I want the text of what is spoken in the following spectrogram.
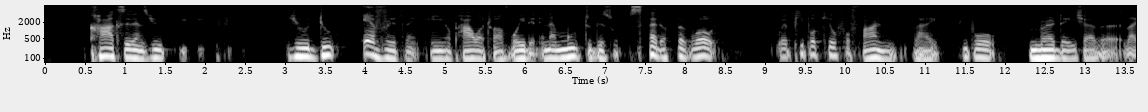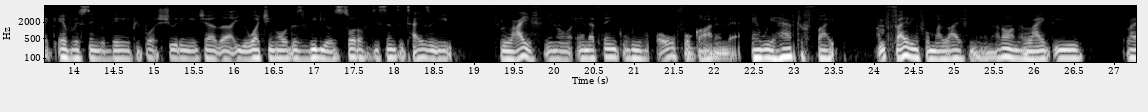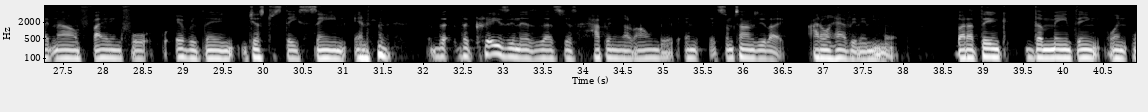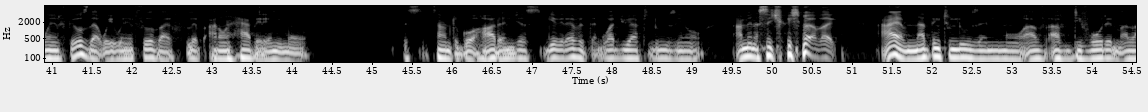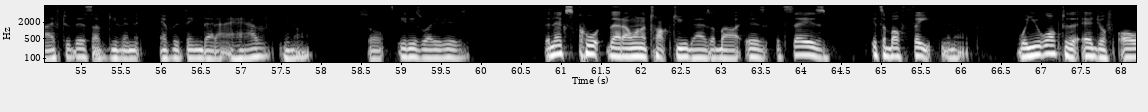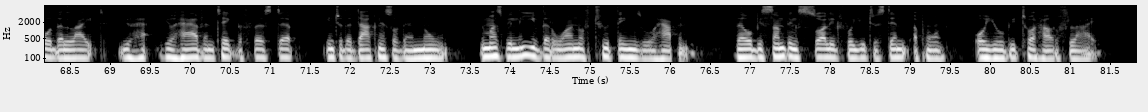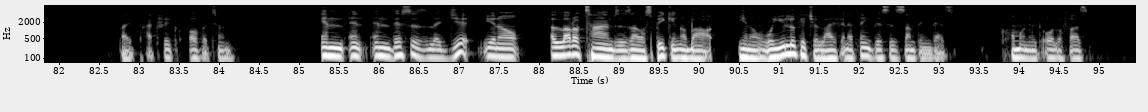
car accidents, you, you you do everything in your power to avoid it. And I moved to this side of the world where people kill for fun. Like people murder each other like every single day. People are shooting each other. You're watching all these videos, sort of desensitizing you to life, you know. And I think we've all forgotten that. And we have to fight I'm fighting for my life, man. I don't want to lie to you. Right now, I'm fighting for for everything just to stay sane. And the the craziness that's just happening around it, and it, sometimes you're like, I don't have it anymore. But I think the main thing when when it feels that way, when it feels like flip, I don't have it anymore. It's time to go harder and just give it everything. What do you have to lose? You know, I'm in a situation where I'm like, I have nothing to lose anymore. I've I've devoted my life to this. I've given everything that I have, you know. So it is what it is. The next quote that I want to talk to you guys about is it says it's about faith, you know. When you walk to the edge of all the light you ha- you have and take the first step into the darkness of the unknown, you must believe that one of two things will happen. There will be something solid for you to stand upon or you will be taught how to fly. By Patrick Overton. And and and this is legit, you know. A lot of times as I was speaking about, you know, when you look at your life, and I think this is something that's common with all of us,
